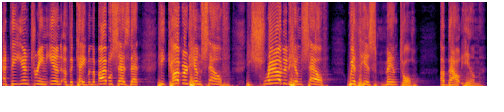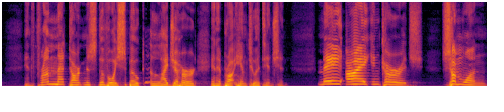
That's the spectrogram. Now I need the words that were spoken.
at the entering in of the cave. And the Bible says that he covered himself, he shrouded himself with his mantle about him. And from that darkness, the voice spoke, Elijah heard, and it brought him to attention. May I encourage someone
